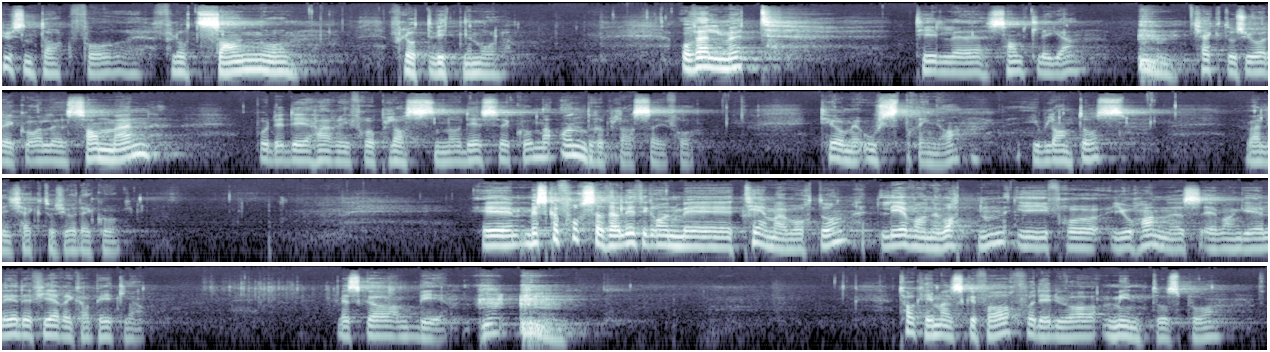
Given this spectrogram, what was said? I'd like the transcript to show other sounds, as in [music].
Tusen takk for flott sang og flott vitnemål. Og vel møtt til samtlige. [clears throat] Kjekt å se dere alle sammen, både det her ifra plassen og det som kommer andre plasser ifra. Til og med ostringer iblant oss. Veldig kjekt å se dere òg. Eh, vi skal fortsette litt med temaet vårt, da, 'Levende vann', fra Johannes evangeliet, det fjerde kapitlet. Vi skal be. Takk, himmelske Far, for det du har minnet oss på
